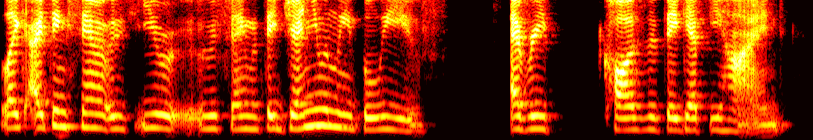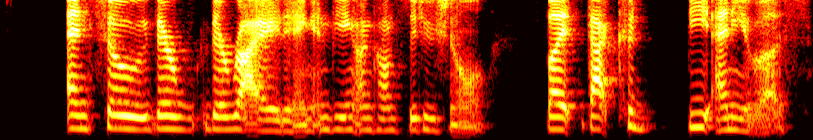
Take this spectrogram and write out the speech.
like I think Sam, it was you who was saying that they genuinely believe every cause that they get behind and so they're they're rioting and being unconstitutional but that could be any of us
